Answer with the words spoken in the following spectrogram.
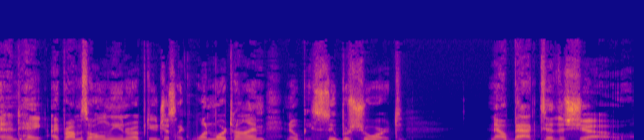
And hey, I promise I'll only interrupt you just like one more time and it'll be super short. Now back to the show.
